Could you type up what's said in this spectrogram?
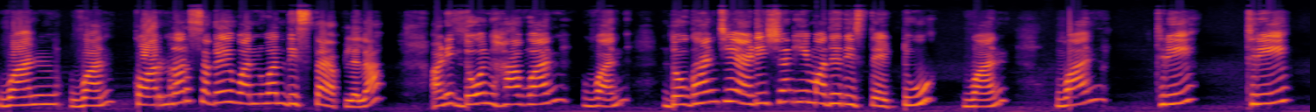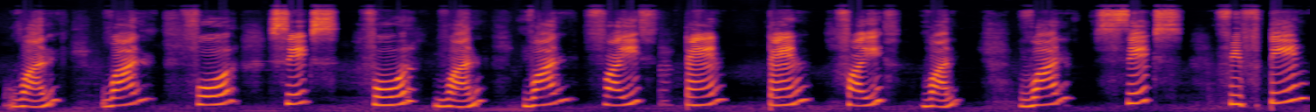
वन वन कॉर्नर सगळे वन वन दिसत आहे आपल्याला. आणि दोन हा वन वन दोघांची ऍडिशन ही मध्ये दिसते. Two one one three three one one four six four one one five ten ten five one one six fifteen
